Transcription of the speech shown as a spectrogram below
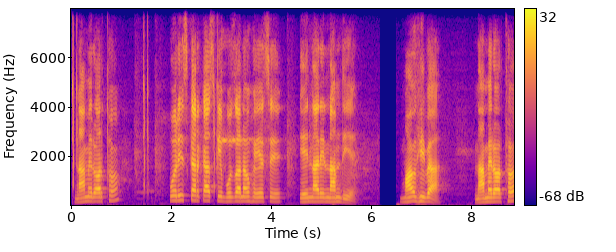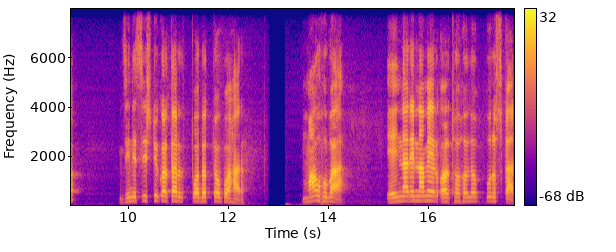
নামের অর্থ, পরিষ্কার কাজকে বোঝানো হয়েছে এই নারীর নাম দিয়ে। মাওহিবা নামের অর্থ যিনি সৃষ্টিকর্তার প্রদত্ত উপহার। মাওহুবা এই নারীর নামের অর্থ হল পুরস্কার।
